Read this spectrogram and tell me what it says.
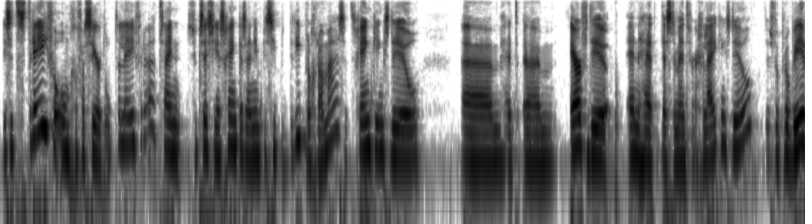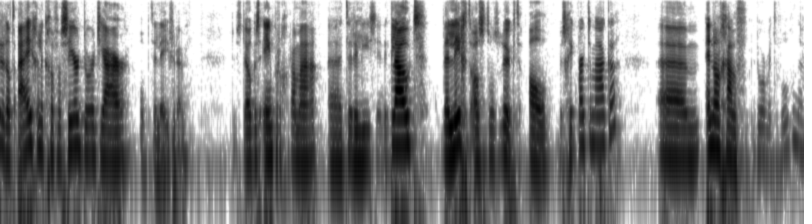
is het streven om gefaseerd op te leveren. Het zijn successie en schenken zijn in principe drie programma's. Het schenkingsdeel, um, het um, erfdeel en het testamentvergelijkingsdeel. Dus we proberen dat eigenlijk gefaseerd door het jaar op te leveren. Dus telkens één programma uh, te releasen in de cloud. Wellicht, als het ons lukt, al beschikbaar te maken. Um, en dan gaan we door met de volgende.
